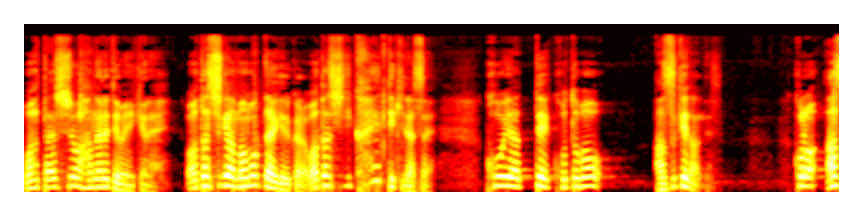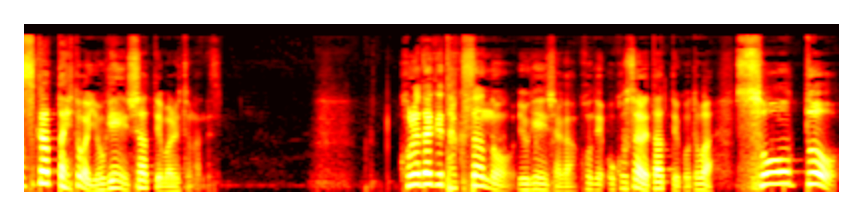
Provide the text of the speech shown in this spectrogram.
私を離れてはいけない。私が守ってあげるから私に帰ってきなさい。こうやって言葉を預けたんです。この預かった人が預言者って呼ばれる人なんです。これだけたくさんの預言者がここで起こされたっていうことは相当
